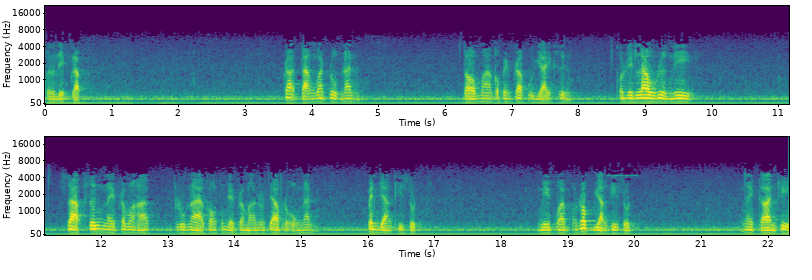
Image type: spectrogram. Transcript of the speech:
ก็เสด็จกลับ พระต่างวัดรูปนั้น ต่อมาก็เป็นพระผู้ใหญ่ขึ้น ก็ได้เล่าเรื่องนี้ทราบซึ้งในพระมหากรุณาของสมเด็จพระมหาเจ้าพระองค์นั้น เป็นอย่างที่สุด มีความเคารพอย่างที่สุด ในการที่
